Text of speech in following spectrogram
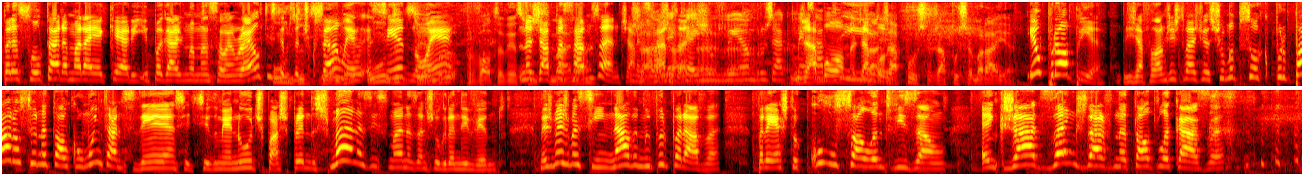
para soltar a Mariah Carey e pagar-lhe uma mansão em royalties. Um temos a discussão, dezembro, é, é um de cedo, não é? dezembro, Por volta desse Mas já passámos antes, já Mas Já, passámos olha já, que antes. em já, novembro já começa Já a bom, mas já Já, puxa, já puxa a Maraia. Eu própria, e já falámos disto várias vezes, sou uma pessoa que prepara o seu Natal com muita antecedência, decide menudos para as prendas semanas e semanas antes do grande evento. Mas mesmo assim, nada me preparava para esta colossal antevisão em que já há desenhos de árvore de Natal pela casa.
